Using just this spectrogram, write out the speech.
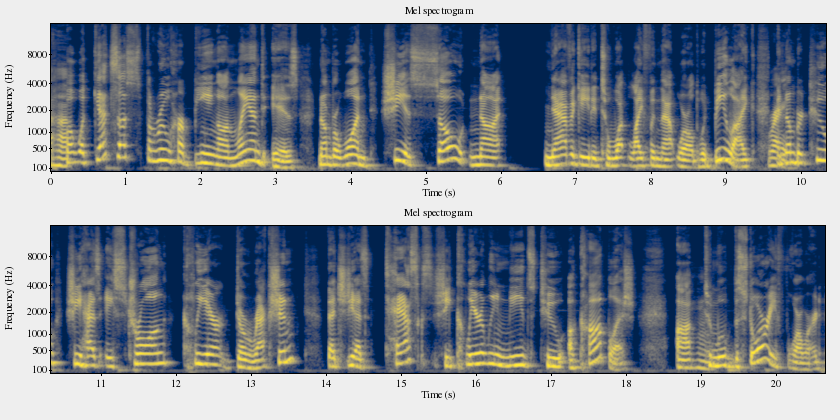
Uh-huh. But what gets us through her being on land is number one, she is so not navigated to what life in that world would be like. Right. And number two, she has a strong, clear direction that she has tasks she clearly needs to accomplish. Uh, Mhm. To move the story forward,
